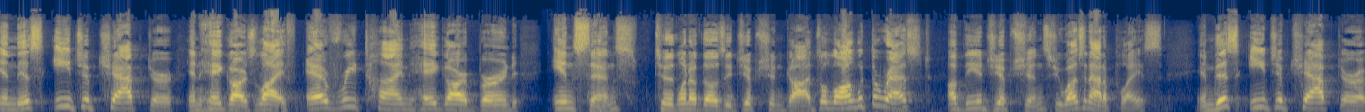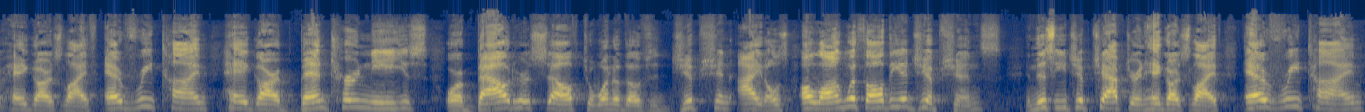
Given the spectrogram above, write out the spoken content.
in this Egypt chapter in Hagar's life, every time Hagar burned incense to one of those Egyptian gods, along with the rest of the Egyptians, she wasn't out of place. In this Egypt chapter of Hagar's life, every time Hagar bent her knees or bowed herself to one of those Egyptian idols, along with all the Egyptians, in this Egypt chapter in Hagar's life, every time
